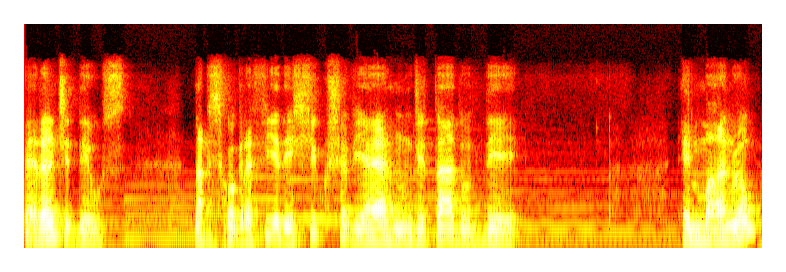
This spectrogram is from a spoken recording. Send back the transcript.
Perante Deus, na psicografia de Chico Xavier, num ditado de Emmanuel,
